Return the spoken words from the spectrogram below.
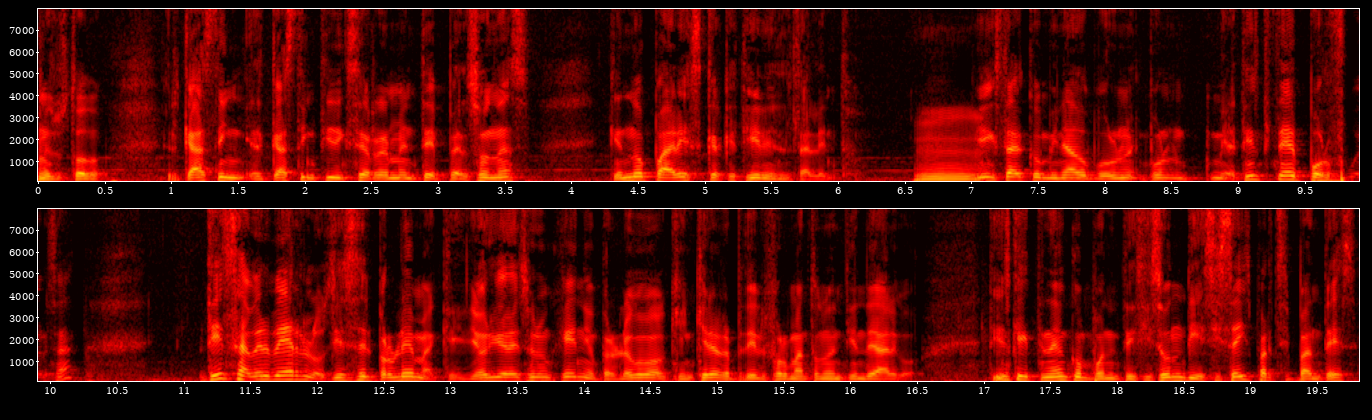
Eso es todo. El casting, el casting tiene que ser realmente personas que no parezca que tienen el talento. Mm. Tiene que estar combinado por un, por un- Mira, tienes que tener por fuerza. Tienes que saber verlos, y ese es el problema, que Giorgio era un genio, pero luego quien quiere repetir el formato no entiende algo. Tienes que tener un componente, si son 16 participantes,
